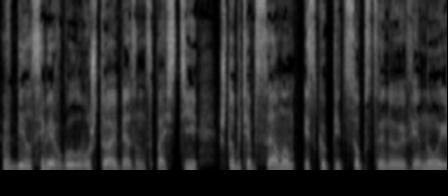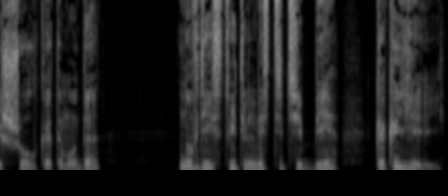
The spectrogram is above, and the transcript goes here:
Вбил себе в голову, что обязан спасти, чтобы тем самым искупить собственную вину и шел к этому, да? Но в действительности тебе, как и ей,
